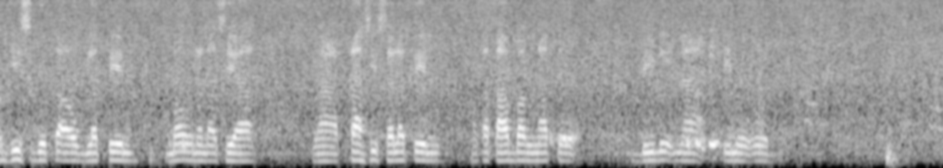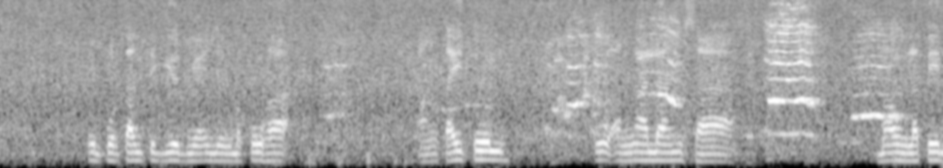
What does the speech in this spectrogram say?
maghisgot ta og Latin mao na na siya nga klase sa Latin makatabang nato dili na tinuod importante gyud nga inyong makuha ang title o ang ngalan sa maong Latin.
